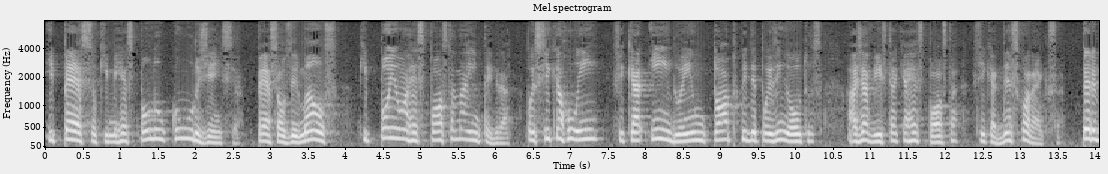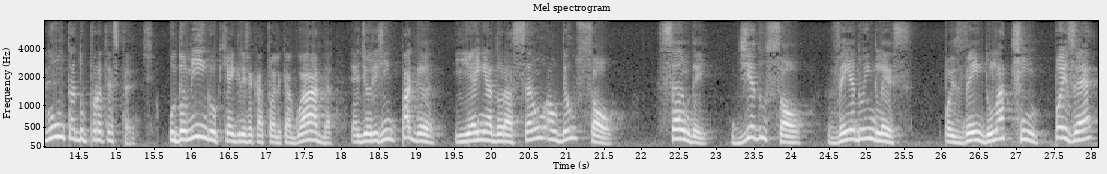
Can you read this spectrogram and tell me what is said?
e peço que me respondam com urgência. Peço aos irmãos que ponham a resposta na íntegra, pois fica ruim ficar indo em um tópico e depois em outros, haja vista que a resposta fica desconexa. Pergunta do protestante: O domingo que a Igreja Católica guarda é de origem pagã e é em adoração ao Deus Sol. Sunday, dia do Sol venha do inglês, pois vem do latim. Pois é,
